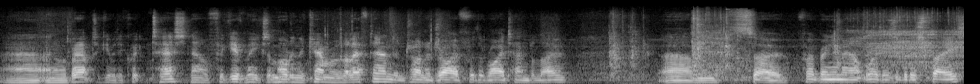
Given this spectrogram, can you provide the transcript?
uh, and I'm about to give it a quick test. Now forgive me because I'm holding the camera with the left hand and trying to drive with the right hand alone. Um, so if I bring him out where there's a bit of space.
